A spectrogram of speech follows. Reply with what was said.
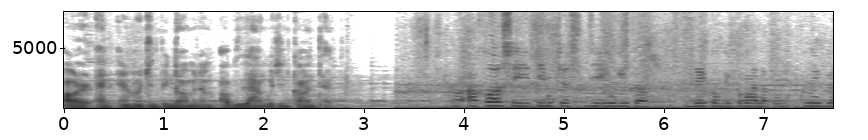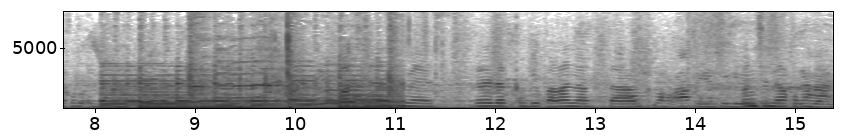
are an emergent phenomenon of language and content. Ako si G. Ingito. Dre ko gipanganak og ngayon akong edad. Once na mes, narelat ko gipanganak tag. Na ako edad.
